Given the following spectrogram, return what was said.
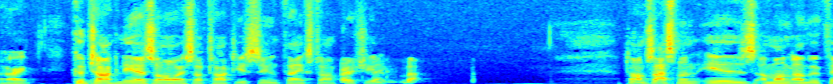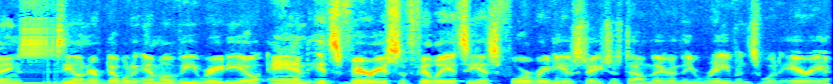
All right. Good talking to you as always. I'll talk to you soon. Thanks, Tom. Appreciate right, it. Bye. Tom Susman is, among other things, the owner of WMOV Radio and its various affiliates. He has four radio stations down there in the Ravenswood area,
